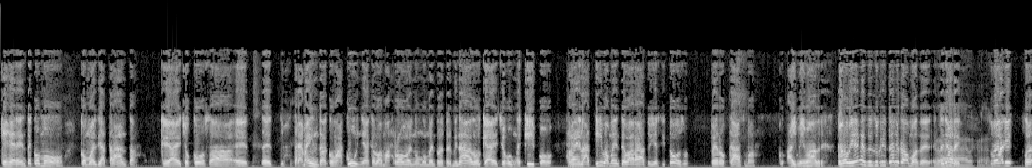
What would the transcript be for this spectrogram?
que gerente como, como el de Atlanta, que ha hecho cosas eh, eh, tremendas con Acuña, que lo amarró en un momento determinado, que ha hecho un equipo relativamente barato y exitoso, pero Casma, ay mi madre. Pero bien, ese es su criterio que vamos a hacer. Señores, soy agui- soy-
